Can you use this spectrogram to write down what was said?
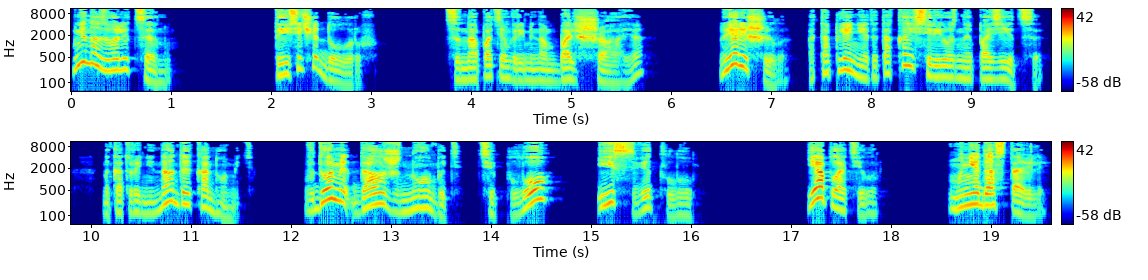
Мне назвали цену. Тысяча долларов. Цена по тем временам большая, но я решила, отопление это такая серьезная позиция, на которой не надо экономить. В доме должно быть тепло и светло. Я оплатила. Мне доставили,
